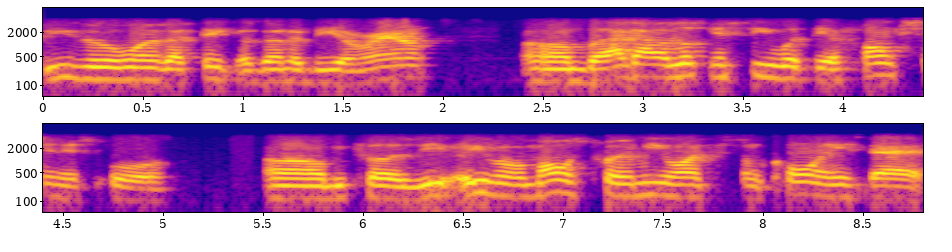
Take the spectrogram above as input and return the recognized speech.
these are the ones I think are going to be around. Um, but I got to look and see what their function is for. Um, because even Ramon's putting me on some coins that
